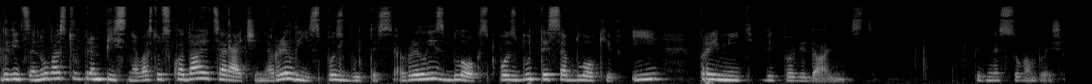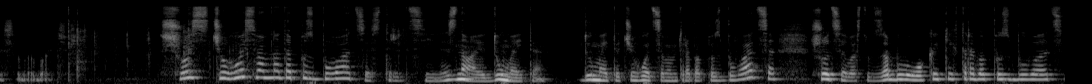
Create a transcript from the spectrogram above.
Дивіться, ну у вас тут прям пісня, у вас тут складаються речення. Реліз, позбудьтеся, реліз блокс, позбудьтеся блоків і прийміть відповідальність. Піднесу вам ближче, щоб ви бачили. Щось, чогось вам треба позбуватися, стрільці. Не знаю, думайте. Думайте, чого це вам треба позбуватися, що це у вас тут за блоки, яких треба позбуватися.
